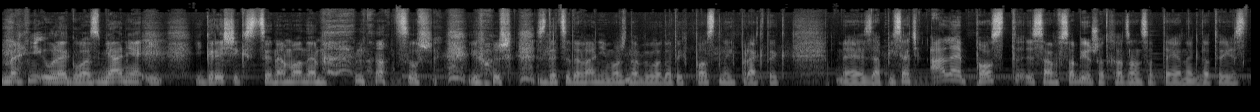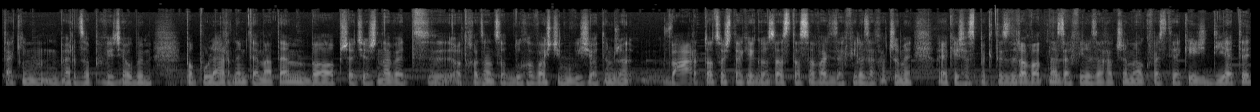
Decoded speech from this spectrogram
Menu uległo zmianie i, i grysik z cynamonem, no cóż, już zdecydowanie można było do tych postnych praktyk zapisać, ale post sam w sobie, już odchodząc od tej anegdoty, jest takim bardzo powiedziałbym popularnym tematem, bo przecież nawet odchodząc od duchowości mówi się o tym, że warto coś takiego zastosować. Za chwilę zahaczymy o jakieś aspekty zdrowotne, za chwilę zahaczymy o kwestię jakiejś diety,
